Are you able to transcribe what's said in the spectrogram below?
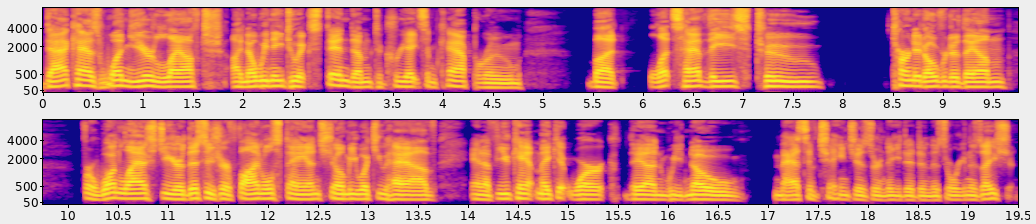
Dak has one year left. I know we need to extend him to create some cap room, but let's have these two turn it over to them for one last year. This is your final stand. Show me what you have. And if you can't make it work, then we know massive changes are needed in this organization.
